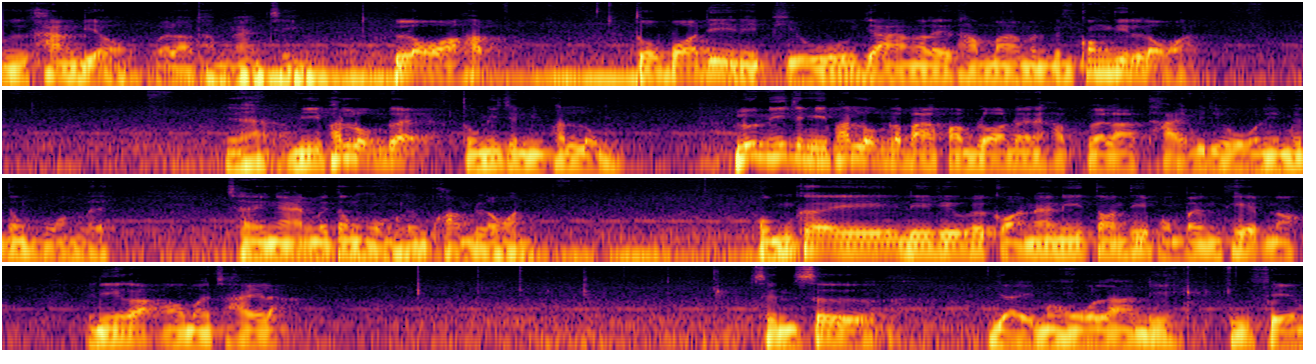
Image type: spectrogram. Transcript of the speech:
มือข้างเดียว เวลาทำงานจริงหล่อครับ ตัวบอดี้นี่ผิวยางอะไรทำมามันเป็นกล้องที่หล่ออะเนี่ยฮะมีพัดลมด้วย ตรงนี้จะมีพัดลม รุ่นนี้จะมีพัดลมระบายความร้อนด้วยนะครับ เวลาถ่ายวิดีโอนี่ไม่ต้องห่วงเลย ใช้งานไม่ต้องห่วงเรื่องความร้อน ผมเคยรีวิวไปก่อนหน้านี้ตอนที่ผมไปกรุงเทพเนาะทีนี้ก็เอามาใช้ละเซนเซอร์ใหญ่มโหฬารดีฟูลเฟรม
